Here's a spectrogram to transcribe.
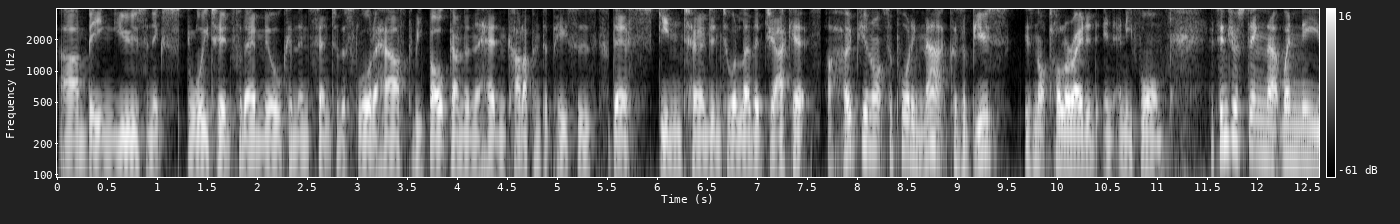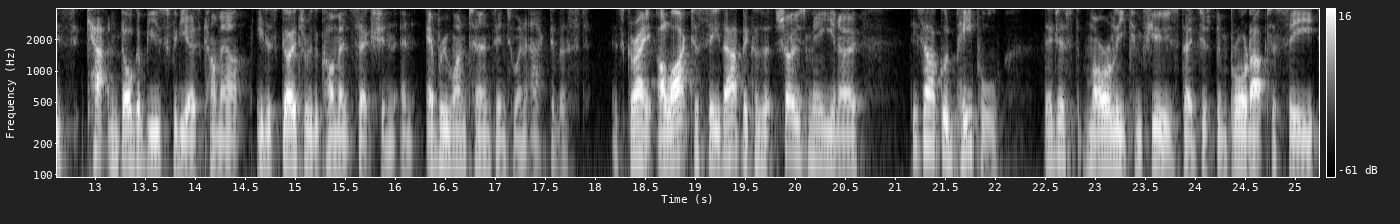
um, being used and exploited for their milk, and then sent to the slaughterhouse to be bolt gunned in the head and cut up into pieces. Their skin turned into a leather jacket. I hope you're not supporting that because abuse is not tolerated in any form. It's interesting that when these cat and dog abuse videos come out, you just go through the comment section and everyone turns into an activist. It's great. I like to see that because it shows me, you know, these are good people. They're just morally confused. They've just been brought up to see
